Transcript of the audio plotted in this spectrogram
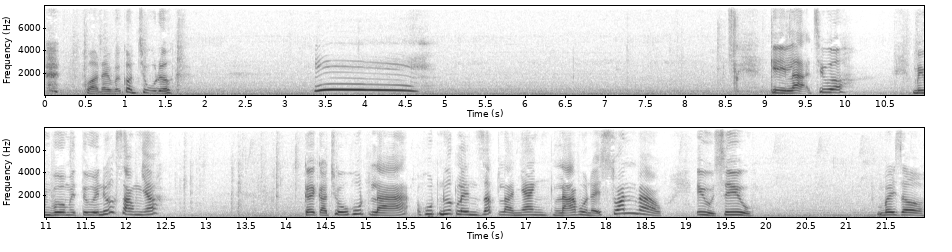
Quả này vẫn còn trụ được. Kỳ lạ chưa? Mình vừa mới tưới nước xong nhá. Cây cà chua hút lá, hút nước lên rất là nhanh. Lá vừa nãy xoăn vào, ỉu xìu. Bây giờ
